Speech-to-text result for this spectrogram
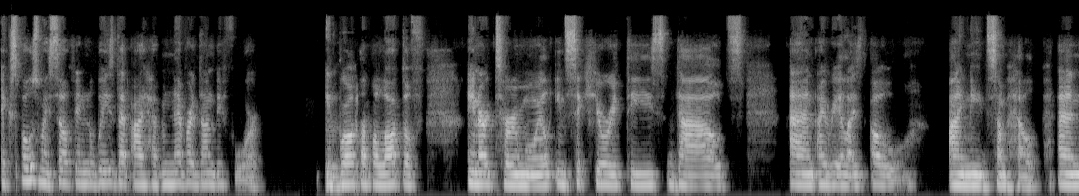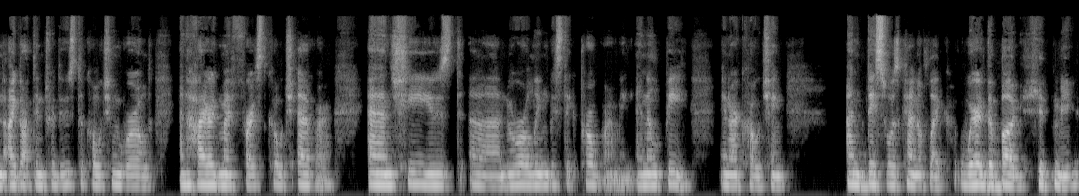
expose myself in ways that I have never done before. It mm-hmm. brought up a lot of inner turmoil, insecurities, doubts. And I realized, oh, I need some help. And I got introduced to coaching world and hired my first coach ever. And she used uh, neuro linguistic programming, NLP, in our coaching and this was kind of like where the bug hit me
